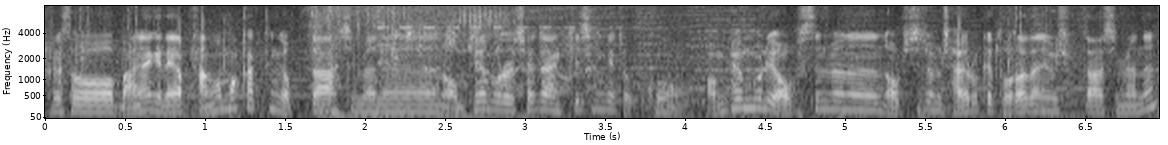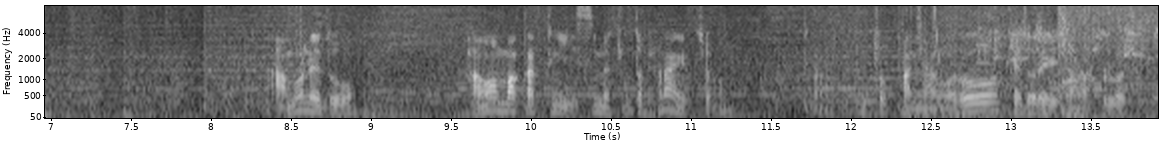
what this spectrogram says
그래서 만약에 내가 방어막 같은 게 없다 하시면은 엄폐물을 최대한 끼시는 게 좋고 엄폐물이 없으면은 없이 좀 자유롭게 돌아다니고 싶다 하시면은 아무래도 방어막 같은 게 있으면 좀 더 편하겠죠. 자, 그쪽 방향으로 궤도 레이저 하나 불러주고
